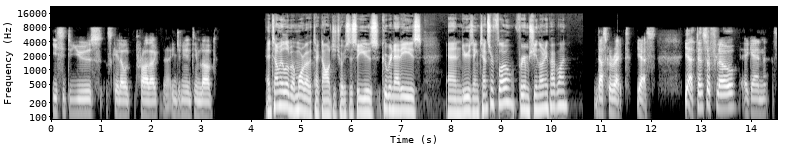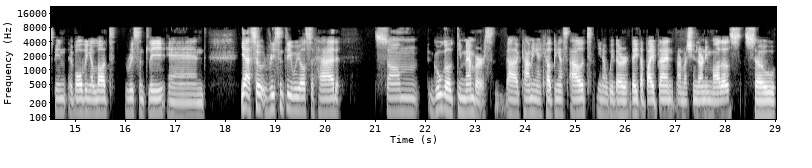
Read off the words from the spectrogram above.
easy to use, scalable product the engineering team loved. And tell me a little bit more about the technology choices. So you use Kubernetes and you're using TensorFlow for your machine learning pipeline? That's correct. Yes. Yeah, TensorFlow, again, has been evolving a lot recently. And yeah, so recently we also had some Google team members uh, coming and helping us out, you know, with our data pipeline, our machine learning models. So,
